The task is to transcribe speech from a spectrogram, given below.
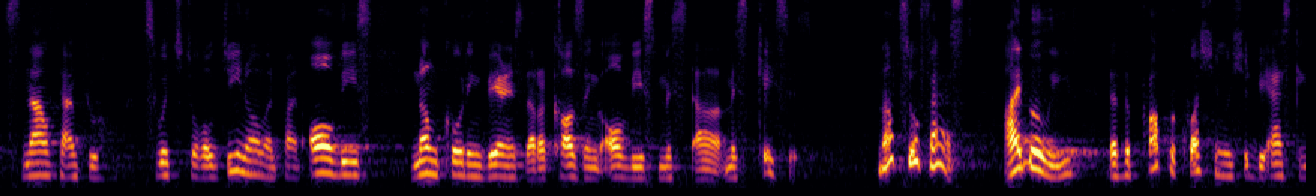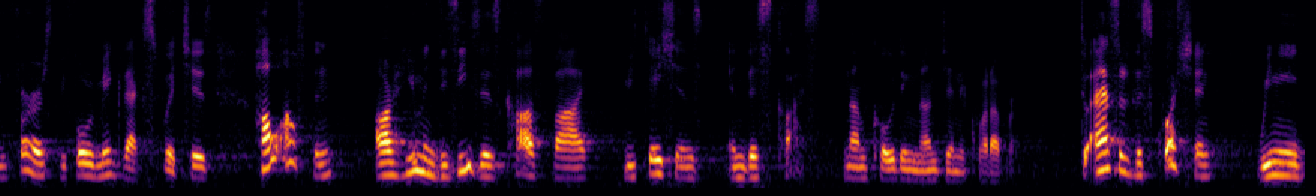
It's now time to switch to whole genome and find all these non-coding variants that are causing all these missed, uh, missed cases. Not so fast. I believe that the proper question we should be asking first before we make that switch is, how often are human diseases caused by mutations in this class, non-coding, non-genic, whatever? To answer this question, we need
